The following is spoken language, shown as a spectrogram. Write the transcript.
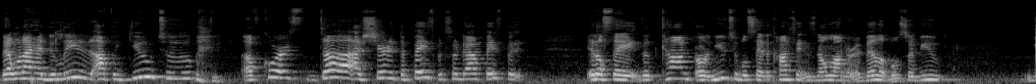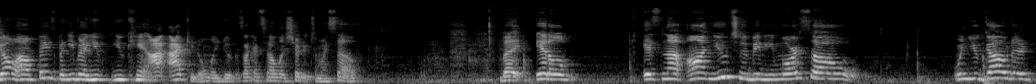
that when I had deleted it off of YouTube, of course, duh, I shared it to Facebook. So now Facebook it'll say the con or YouTube will say the content is no longer available. So if you go on Facebook, even though you, you can't, I, I could only do it because like I said, I only showed it to myself. But it'll, it's not on YouTube anymore. So when you go to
